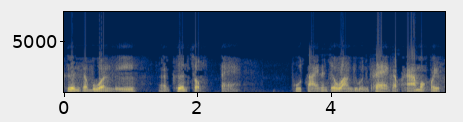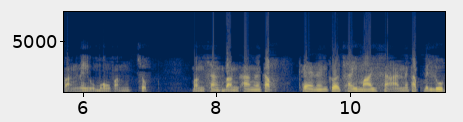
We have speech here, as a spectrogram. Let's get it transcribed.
เคลื่อนกระบวนหรือ เคลื่อนศพ แต่ผู้ตายนั้นจะวางอยู่บนแคร่ครับ หามออกไปฝังในอุโมงค์ฝังศพ บางครั้งบางครั้งนะครับ แค่นั้นก็ใช้ไม้สารนะครับ เป็นรูป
